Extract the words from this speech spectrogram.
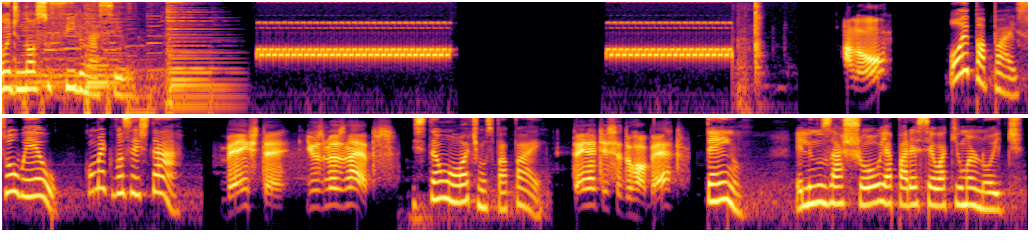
onde nosso filho nasceu. Alô? Oi, papai, sou eu. Como é que você está? Bem, Esther. E os meus netos? Estão ótimos, papai. Tem notícia do Roberto? Tenho. Ele nos achou e apareceu aqui uma noite.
